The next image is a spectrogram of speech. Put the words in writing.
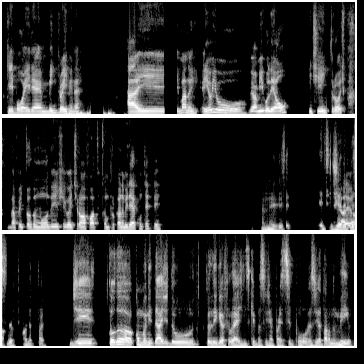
Porque, pô, ele é main Draven, né? Aí, mano, eu e o meu amigo Leon, a gente entrou, tipo, na frente de todo mundo e chegou e tirou uma foto e ficamos trocando uma ideia com o TT. Esse, esse dia deve ter sido foda. De toda a comunidade do, do League of Legends que você já participou, você já estava no meio,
